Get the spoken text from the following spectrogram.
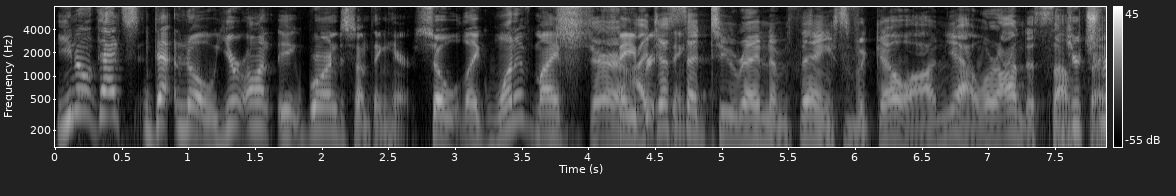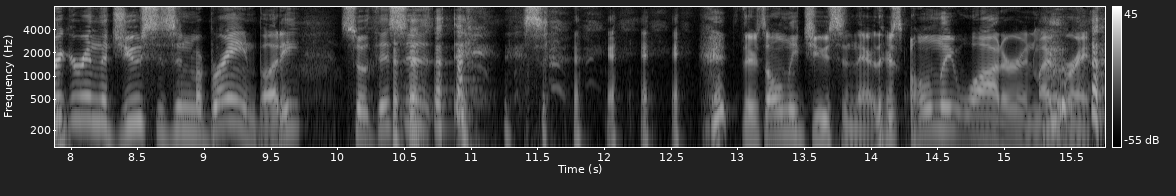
You know, that's that. No, you're on. eh, We're onto something here. So, like, one of my Sure, favorite I just things. said two random things, but go on. Yeah, we're on to something. You're triggering the juices in my brain, buddy. So this is There's only juice in there. There's only water in my brain.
